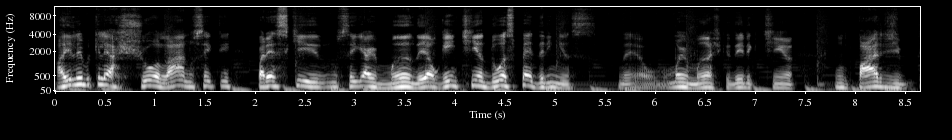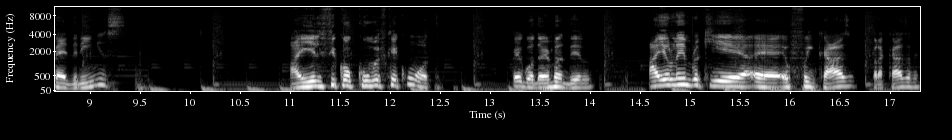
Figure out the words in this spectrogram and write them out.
Aí eu lembro que ele achou lá, não sei que parece que, não sei, a irmã dele, alguém tinha duas pedrinhas, né? Uma irmã, acho que dele, que tinha um par de pedrinhas. Aí ele ficou com uma e fiquei com outra. Pegou da irmã dele. Aí eu lembro que é, eu fui em casa, para casa, né?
